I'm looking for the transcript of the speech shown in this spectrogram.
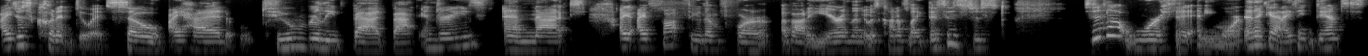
I just couldn't do it. So I had two really bad back injuries, and that I, I fought through them for about a year. And then it was kind of like, this is just, this is not worth it anymore. And again, I think dance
